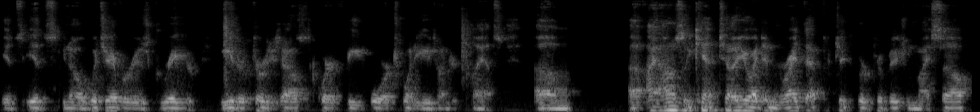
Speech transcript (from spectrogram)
It's it's you know whichever is greater, either thirty thousand square feet or twenty eight hundred plants. Um, uh, I honestly can't tell you. I didn't write that particular provision myself.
